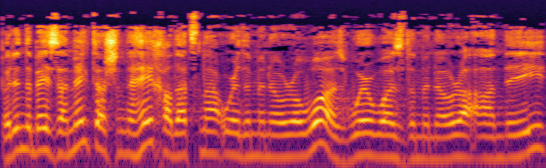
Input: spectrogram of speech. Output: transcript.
But in the Beis Hamikdash in the Heichal, that's not where the menorah was. Where was the menorah on the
